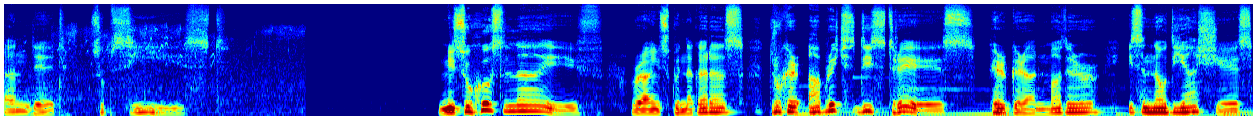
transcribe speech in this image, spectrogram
and Undead subsist. Mizuho's life rhymes with Nagara's through her average distress. Her grandmother is now the ashes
